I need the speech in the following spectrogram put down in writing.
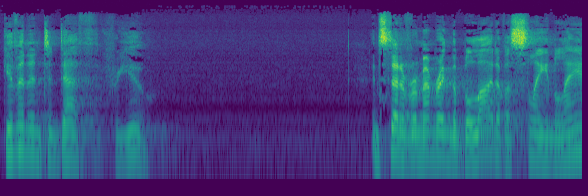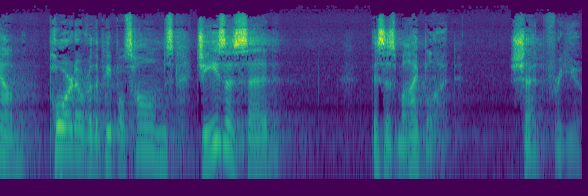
given into death for you. Instead of remembering the blood of a slain lamb poured over the people's homes, Jesus said, This is my blood shed for you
